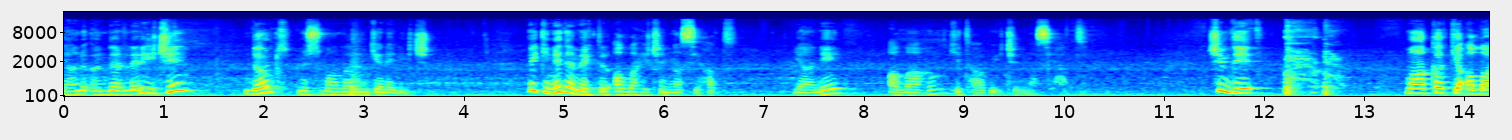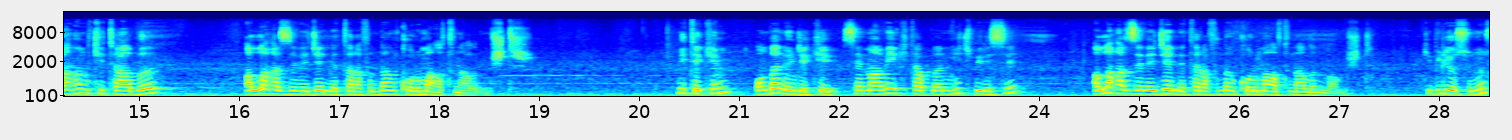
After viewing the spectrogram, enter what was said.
yani önderleri için. Dört Müslümanların geneli için. Peki ne demektir Allah için nasihat? Yani Allah'ın kitabı için nasihat. Şimdi muhakkak ki Allah'ın kitabı Allah Azze ve Celle tarafından koruma altına alınmıştır. Nitekim ondan önceki semavi kitapların hiçbirisi Allah Azze ve Celle tarafından koruma altına alınmamıştı. Ki biliyorsunuz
